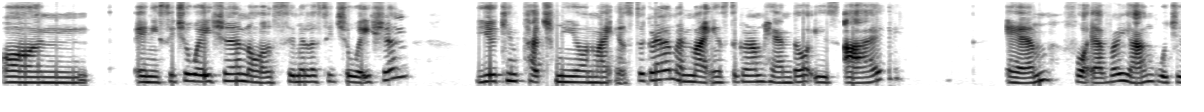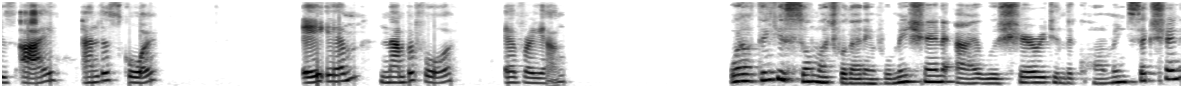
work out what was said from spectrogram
on any situation or similar situation, you can catch me on my Instagram, and my Instagram handle is I am forever young, which is I underscore AM number four ever young. Well, thank you so much for that information. I will share it in the comment section.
